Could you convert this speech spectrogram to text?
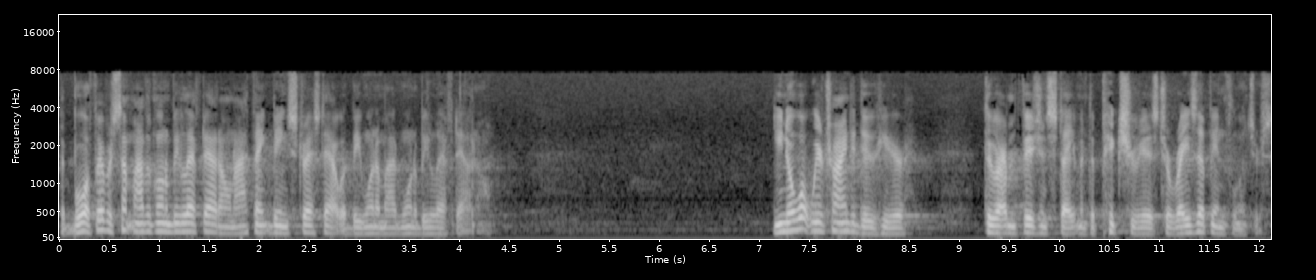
But boy, if ever something I was going to be left out on, I think being stressed out would be one of them I'd want to be left out on. You know what we're trying to do here through our vision statement? The picture is to raise up influencers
